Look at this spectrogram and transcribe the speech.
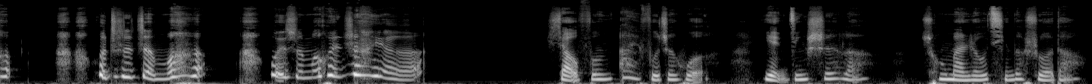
我我这是怎么了？为什么会这样啊？”小峰爱抚着我，眼睛湿了，充满柔情的说道：“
